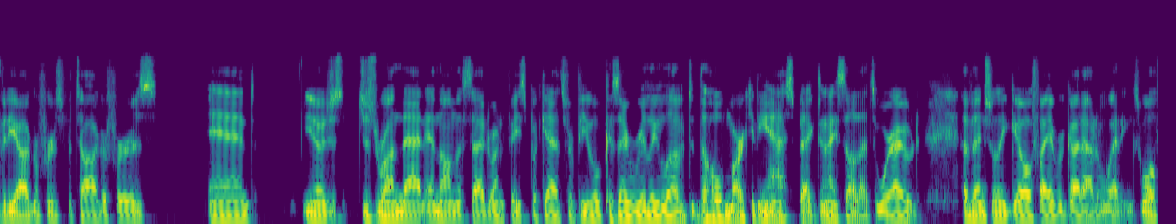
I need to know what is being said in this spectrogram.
videographers, photographers, and you know just just run that and on the side run facebook ads for people because i really loved the whole marketing aspect and i saw that's where i would eventually go if i ever got out of weddings. Well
